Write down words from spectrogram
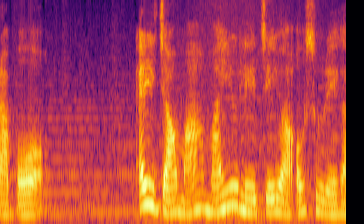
တာပေါ့အဲ့ဒီကျောင်းမှာမိုင်းယူလေးကျေးရွာအုပ်စုတွေက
